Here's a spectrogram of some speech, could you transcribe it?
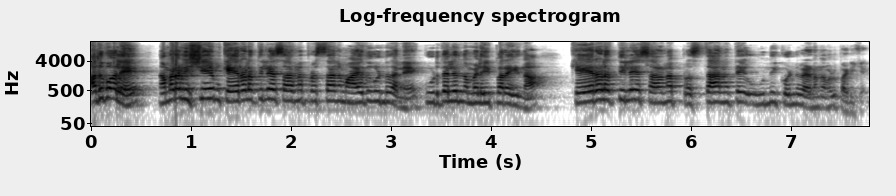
അതുപോലെ നമ്മുടെ വിഷയം കേരളത്തിലെ സഹകരണ പ്രസ്ഥാനം ആയതുകൊണ്ട് തന്നെ കൂടുതലും നമ്മൾ ഈ പറയുന്ന കേരളത്തിലെ സഹകരണ പ്രസ്ഥാനത്തെ ഊന്നിക്കൊണ്ട് വേണം നമ്മൾ പഠിക്കാൻ.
